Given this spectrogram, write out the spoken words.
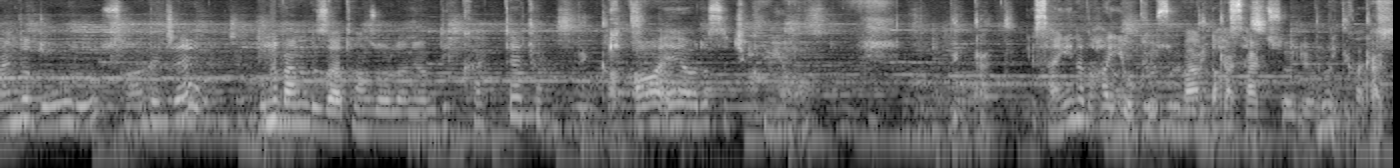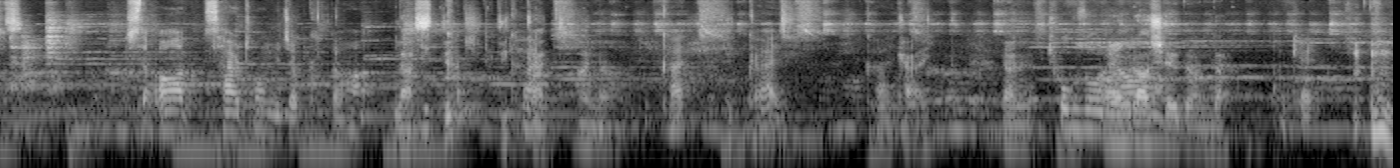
Bence doğru. Sadece bunu ben de zaten zorlanıyorum. Dikkatte çok Dikkat. A, E arası çıkmıyor. Dikkat. E sen yine daha iyi okuyorsun. Ben daha Dikkat. sert söylüyorum. Değil mi? Dikkat. Dikkat. İşte A sert olmayacak. Daha Lastik, Dikkat. dikkat. Aynen. Dikkat. Dikkat. Dikkat. Kay. Yani Çok zor ya. biraz şeyde önde. Okey.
